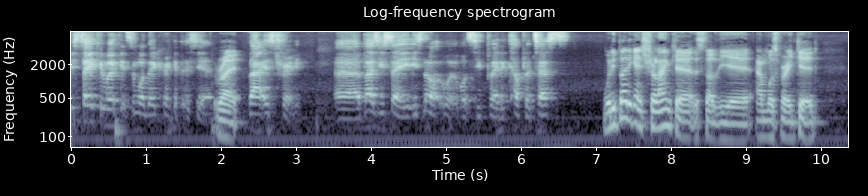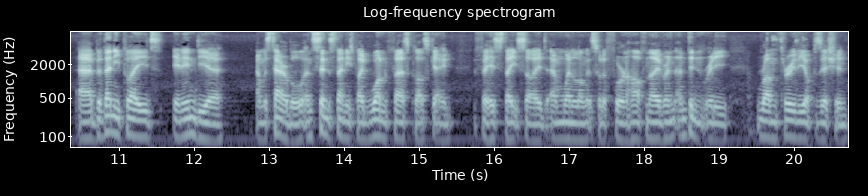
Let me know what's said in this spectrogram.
He's taken wickets in one day cricket this year. Right. That is true. Uh, but as you say, he's not. What's he played a couple of tests? Well, he played against Sri Lanka at the start of the year and was very good. Uh, but then he played in India and was terrible. And since then, he's played one first class game for his stateside and went along at sort of four and a half and over and, and didn't really run through the opposition.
